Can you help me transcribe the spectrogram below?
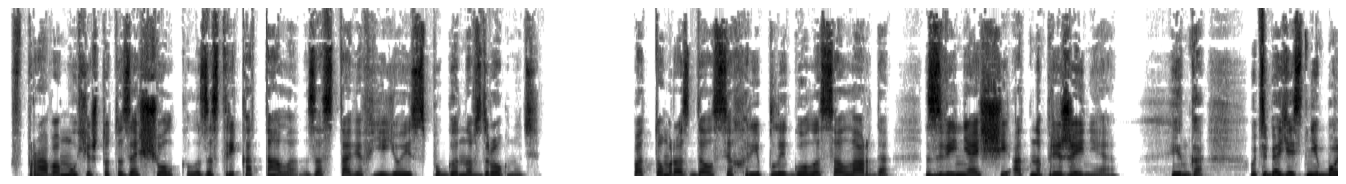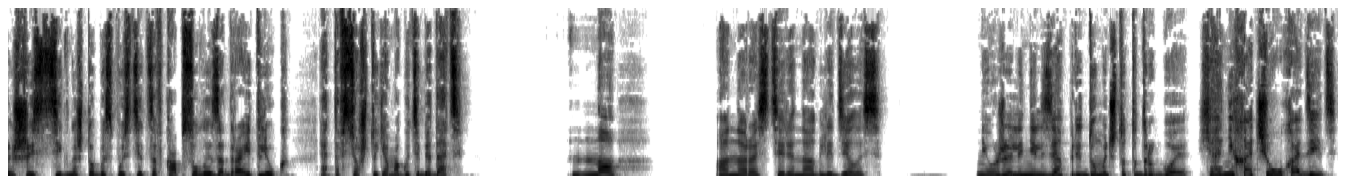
В правом ухе что-то защелкало, застрекотало, заставив ее испуганно вздрогнуть. Потом раздался хриплый голос Алларда, звенящий от напряжения. «Инга, у тебя есть не больше стигна, чтобы спуститься в капсулу и задраить люк. Это все, что я могу тебе дать». «Но...» Она растерянно огляделась. Неужели нельзя придумать что-то другое? Я не хочу уходить.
